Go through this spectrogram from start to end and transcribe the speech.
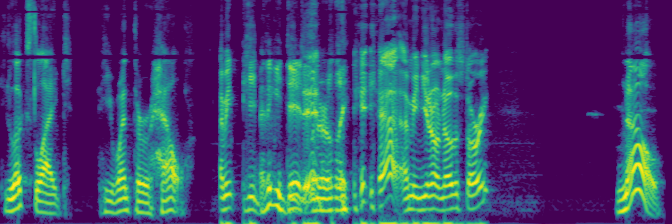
He looks like he went through hell. I mean, he. I think he did, literally. yeah, I mean, you don't know the story. No.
